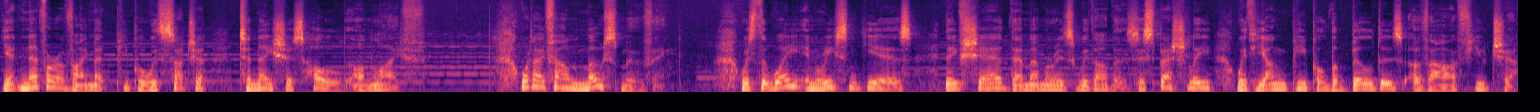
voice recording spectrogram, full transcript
Yet never have I met people with such a tenacious hold on life. What I found most moving was the way in recent years they've shared their memories with others, especially with young people, the builders of our future.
